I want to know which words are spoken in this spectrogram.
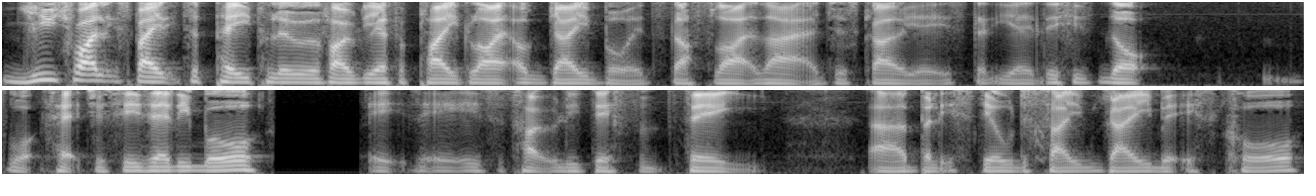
you try and explain it to people who have only ever played like on Game Boy and stuff like that, and just go, yeah, it's, yeah, this is not what Tetris is anymore. It, it is a totally different thing, uh, but it's still the same game at its core.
